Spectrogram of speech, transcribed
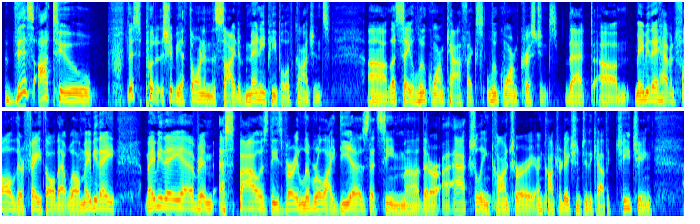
this ought to this put should be a thorn in the side of many people of conscience uh, let's say lukewarm Catholics, lukewarm Christians that um, maybe they haven't followed their faith all that well. Maybe they maybe they have espoused these very liberal ideas that seem uh, that are actually in contrary in contradiction to the Catholic teaching.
